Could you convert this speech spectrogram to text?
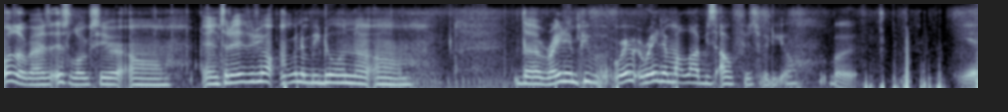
What's up guys, it's Logs here. Um in today's video I'm gonna be doing the um the rating people ra rating my lobby's outfits video. But yeah,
